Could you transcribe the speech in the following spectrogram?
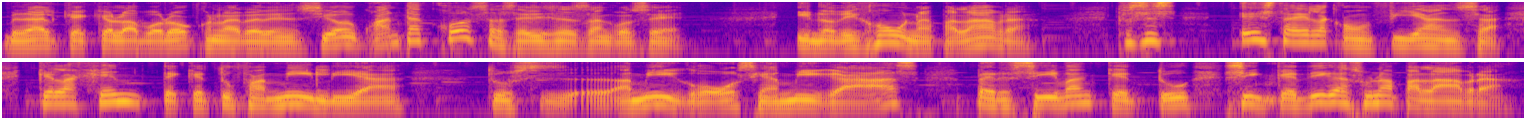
¿verdad? El que colaboró con la redención. ¿Cuántas cosas se dice de San José? Y no dijo una palabra. Entonces, esta es la confianza, que la gente, que tu familia, tus eh, amigos y amigas perciban que tú, sin que digas una palabra,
